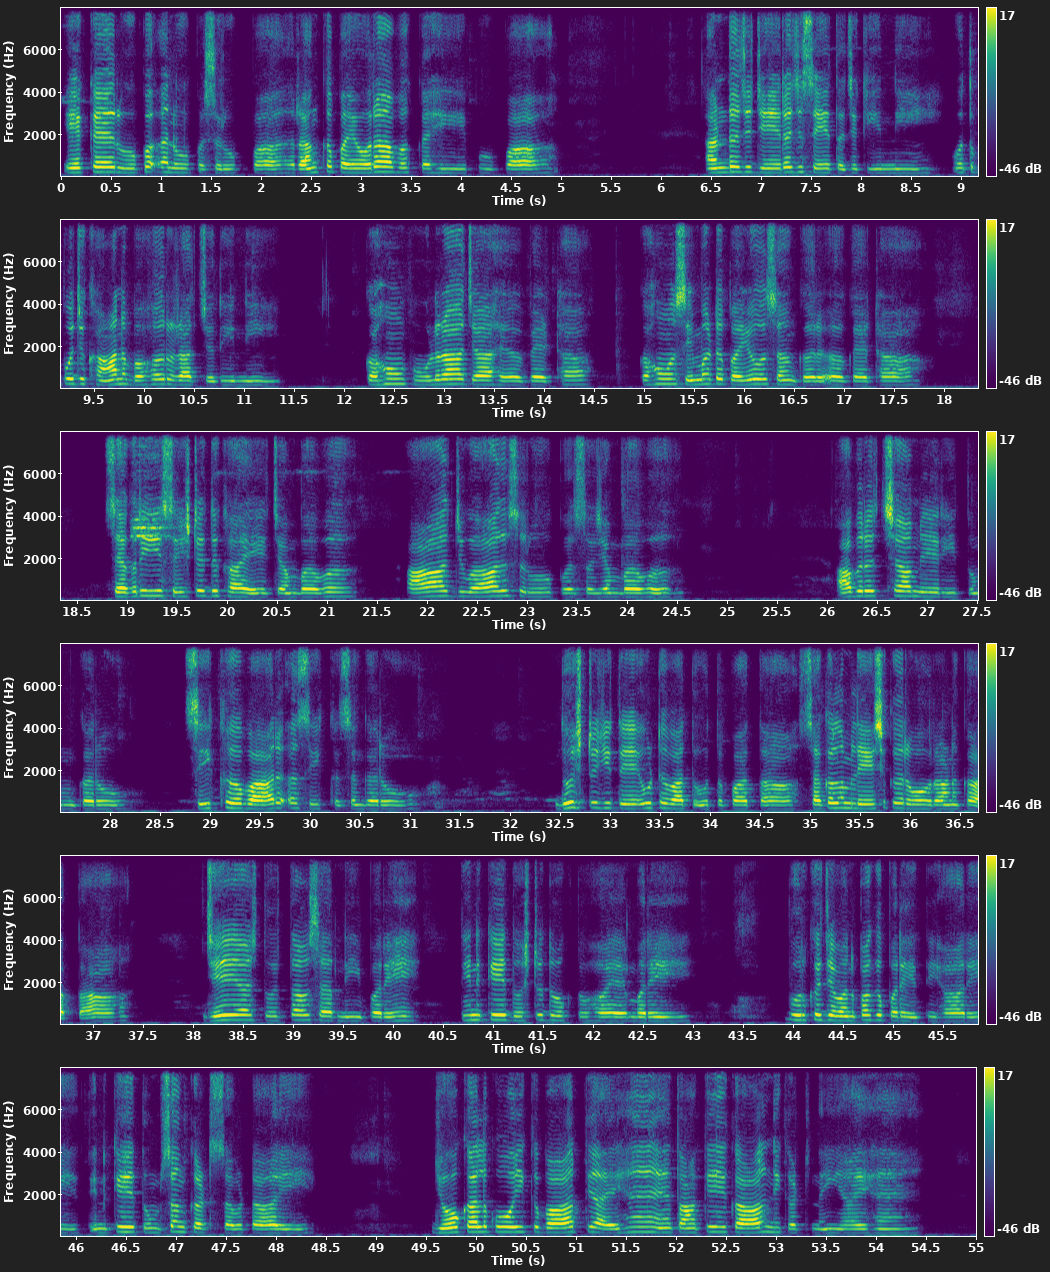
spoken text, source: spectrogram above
ਏਕੈ ਰੂਪ ਅਨੂਪ ਸਰੂਪਾ ਰੰਗ ਪਇਓ ਰਵ ਕਹੀ ਪੂਪਾ ਅੰਡਜ ਜੇਰਜ ਸੇਤ ਜਕੀਨੀ ਉਤਪੁਜ ਖਾਨ ਬਹਰ ਰਚ ਦੀਨੀ। ਕਹੂੰ ਫੂਲ ਰਾਜਾ ਹੈ ਬੈਠਾ, ਕਹੂੰ ਸਿਮਟ ਪਇਓ ਸ਼ੰਕਰ ਅਕੈਠਾ। ਸਗਰੀ ਸ੍ਰਿਸ਼ਟ ਦਿਖਾਏ ਚੰਬਵ ਆ ਜੁਗਾਦ ਸਰੂਪ ਸਜੰਬਵ। ਅਬ ਰੱਛਾ ਮੇਰੀ ਤੁਮ ਕਰੋ, ਸਿੱਖ ਵਾਰ ਅਸਿੱਖ ਸੰਗਰੋ। ਦੁਸ਼ਟ ਜਿਤੇ ਉਠਵਤ ਉਤਪਾਤਾ, ਸਕਲ ਮਲੇਸ਼ ਕਰੋ ਰਣ ਘਾਤਾ। ਜੇ ਅਸ ਤੁਜ ਸਰਨੀ ਪਰੇ ਤਿਨਕੇ ਦੁਸ਼ਟ ਦੁਖ ਤੁਹੈ ਮਰੇ। ਪੁਰਖ ਜਵਨ ਪਗ ਪਰੇ ਤਿਹਾਰੇ ਤਿਨਕੇ ਤੁਮ ਸੰਕਟ ਸਭ ਟਾਰੇ। ਜੋ ਕਲ ਕੋ ਇੱਕ ਬਾਰ ਧਿਆਏ ਹੈ, ਤਾਂ ਕਿ ਕਾਲ ਨਿਕਟ ਨਹੀਂ ਆਏ ਹੈ।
